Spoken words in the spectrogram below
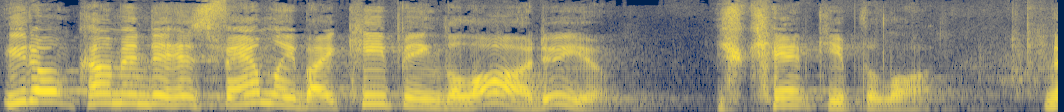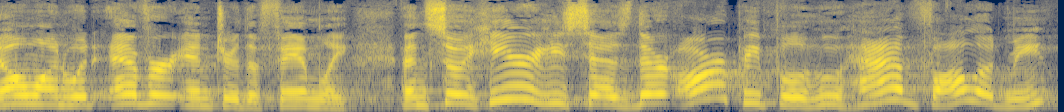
You don't come into his family by keeping the law, do you? You can't keep the law. No one would ever enter the family. And so here he says, There are people who have followed me.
